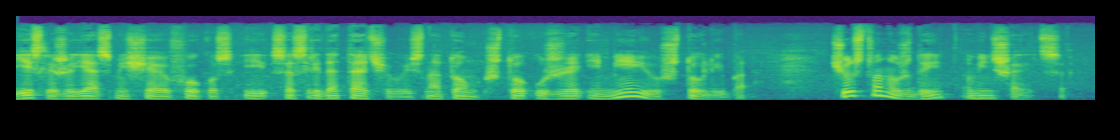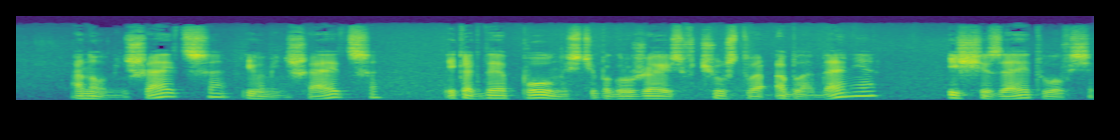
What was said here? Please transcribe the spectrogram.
Если же я смещаю фокус и сосредотачиваюсь на том, что уже имею что-либо, чувство нужды уменьшается. Оно уменьшается и уменьшается, и когда я полностью погружаюсь в чувство обладания, исчезает вовсе.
